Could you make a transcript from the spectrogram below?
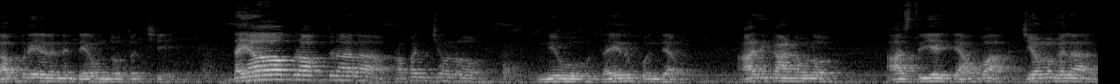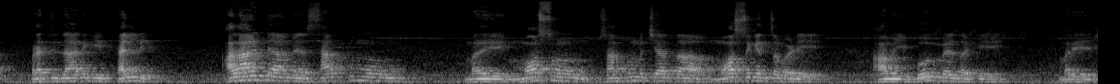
గబ్రియల్ అనే దేవుని దూత వచ్చి దయాప్రాప్తురాల ప్రపంచంలో నీవు దయను పొందావు. ఆది కాండంలో ఆ స్త్రీ అయితే అవ్వ జీవగల ప్రతిదానికి తల్లి. అలాంటి ఆమె సర్పము మరి మోసం సర్పము చేత మోసగించబడి ఆమె ఈ భూమి మీదకి మరి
